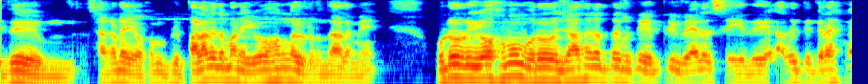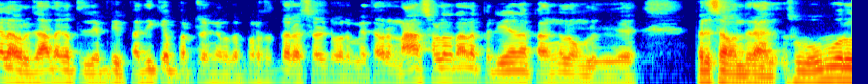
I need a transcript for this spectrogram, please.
இது சகட யோகம் இப்படி பலவிதமான யோகங்கள் இருந்தாலுமே ஒரு ஒரு யோகமும் ஒரு ஒரு ஜாதகத்திற்கு எப்படி வேலை செய்யுது அதுக்கு கிரகங்கள் அவர் ஜாதகத்தில் எப்படி பதிக்கப்பட்டுங்கிறத பொறுத்து தான் ரிசல்ட் வருமே தவிர நான் சொல்கிறதுனால பெரியான பலன்கள் உங்களுக்கு பெருசாக வந்துடாது ஸோ ஒவ்வொரு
